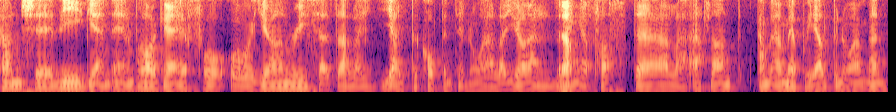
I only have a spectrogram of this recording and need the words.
kanskje vegan er en bra greie for å gjøre en reset eller hjelpe kroppen til noe, eller gjøre en Ja. lengre faste eller et eller annet kan være med på å hjelpe noe. Men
